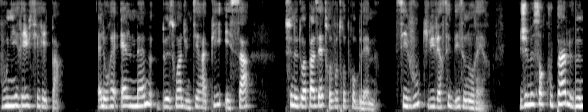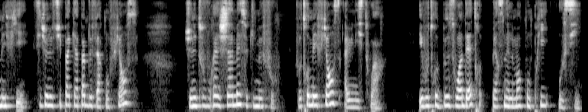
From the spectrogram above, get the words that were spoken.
Vous n'y réussirez pas. Elle aurait elle-même besoin d'une thérapie et ça, ce ne doit pas être votre problème. C'est vous qui lui versez des honoraires. Je me sens coupable de me méfier. Si je ne suis pas capable de faire confiance, je ne trouverai jamais ce qu'il me faut. Votre méfiance a une histoire et votre besoin d'être personnellement compris aussi.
